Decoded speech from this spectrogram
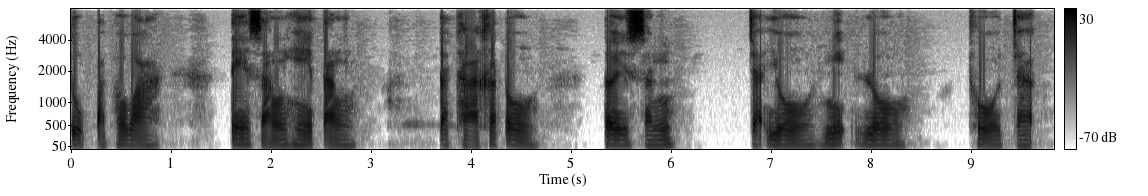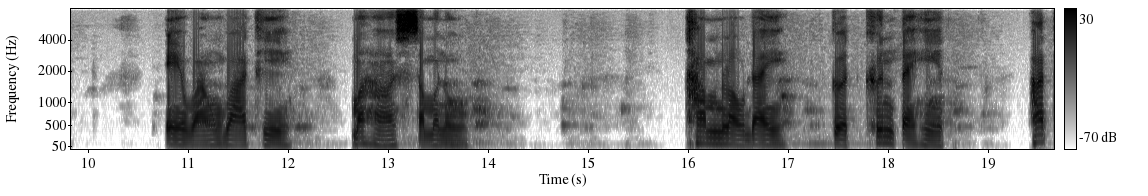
ตุปัภวา เตสังเหตัง ตถาคโต เตยสันจะโยนิโลโทจะ เอวังวาที มหาสมโน ธรรมเหล่าใดเกิดขึ้นแต่เหตุ พระต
